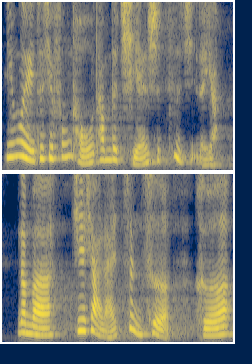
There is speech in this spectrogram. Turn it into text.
因为这些风投他们的钱是自己的呀。那么接下来政策和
